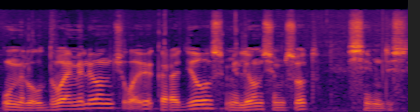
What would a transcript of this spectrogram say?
умерло 2 миллиона человек, а родилось миллион семьсот 70.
